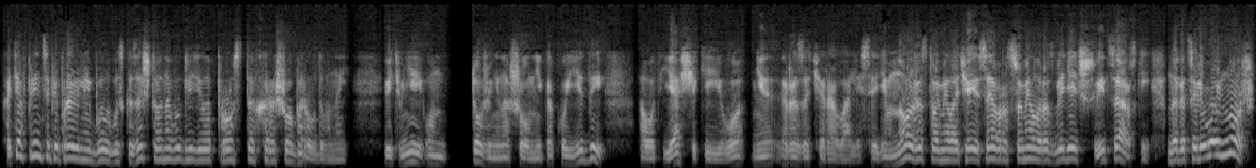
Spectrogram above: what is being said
хотя, в принципе, правильнее было бы сказать, что она выглядела просто хорошо оборудованной, ведь в ней он тоже не нашел никакой еды, а вот ящики его не разочаровали. Среди множества мелочей Север сумел разглядеть швейцарский многоцелевой нож,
